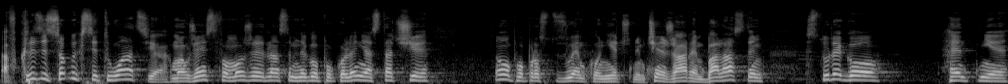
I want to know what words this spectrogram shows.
A w kryzysowych sytuacjach małżeństwo może dla następnego pokolenia stać się no, po prostu złem koniecznym, ciężarem, balastem, z którego chętnie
